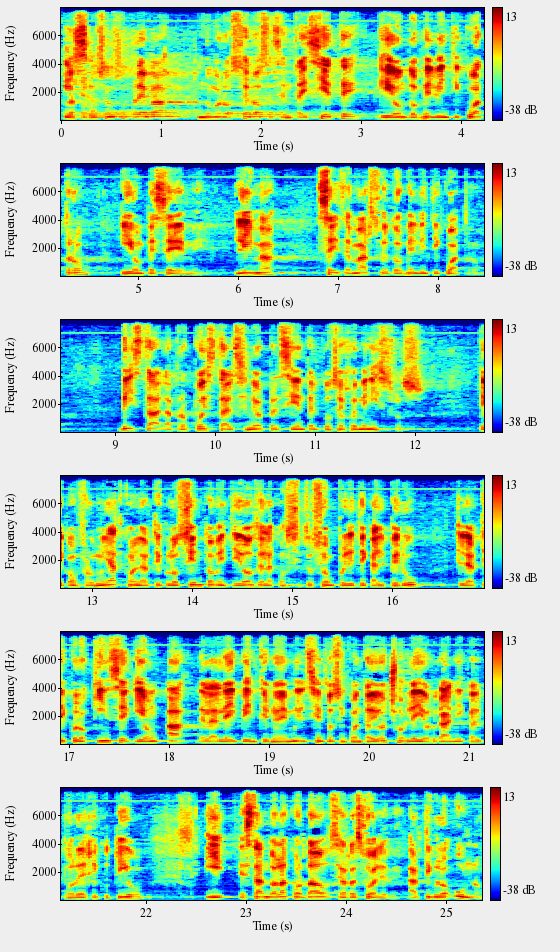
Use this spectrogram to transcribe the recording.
Isa. Resolución Suprema número 067-2024-PCM. Lima, 6 de marzo de 2024. Vista la propuesta del señor presidente del Consejo de Ministros, de conformidad con el artículo 122 de la Constitución Política del Perú, el artículo 15-A de la Ley 29.158, Ley Orgánica del Poder Ejecutivo, y estando al acordado se resuelve. Artículo 1.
